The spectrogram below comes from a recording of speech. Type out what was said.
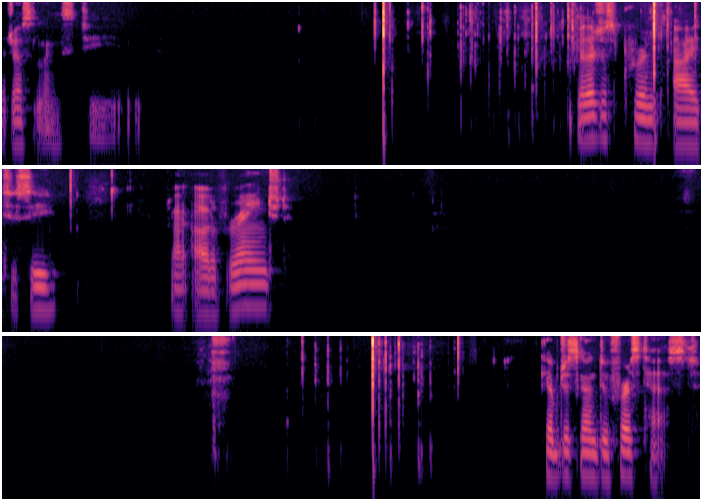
Adjust length to. Okay, let's just print I to see. Try out of ranged. Okay, I'm just gonna do first test.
